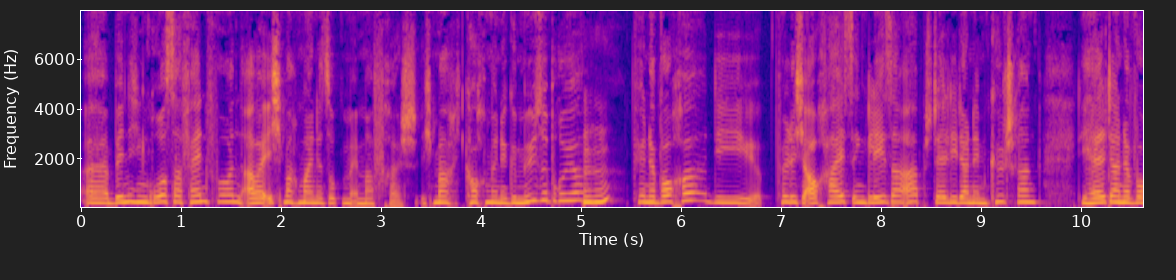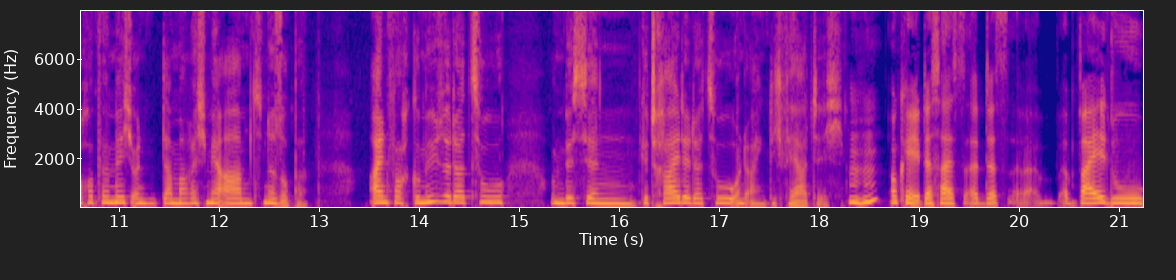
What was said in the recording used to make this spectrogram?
Äh, bin ich ein großer Fan von, aber ich mache meine Suppen immer frisch. Ich mache, ich koche mir eine Gemüsebrühe für eine Woche. Die fülle ich auch heiß in Gläser ab, stelle die dann im Kühlschrank. Die hält dann eine Woche für mich und dann mache ich mir abends eine Suppe. Einfach Gemüse dazu ein bisschen Getreide dazu und eigentlich fertig. Mhm. Okay, das heißt, äh, das, äh, weil du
